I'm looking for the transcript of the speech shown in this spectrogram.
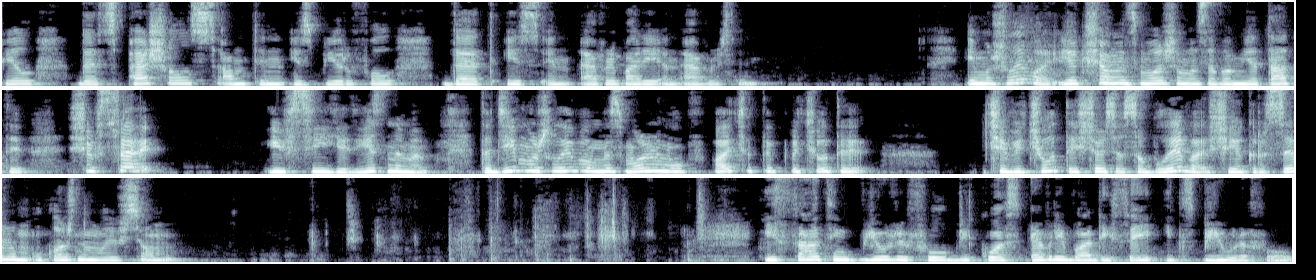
feel that special something is beautiful that is in everybody and everything. І можливо, якщо ми зможемо запам'ятати, що все і всі є різними, тоді, можливо, ми зможемо побачити, почути чи відчути щось особливе, що є красивим у кожному і всьому. Is something beautiful because everybody say it's beautiful?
